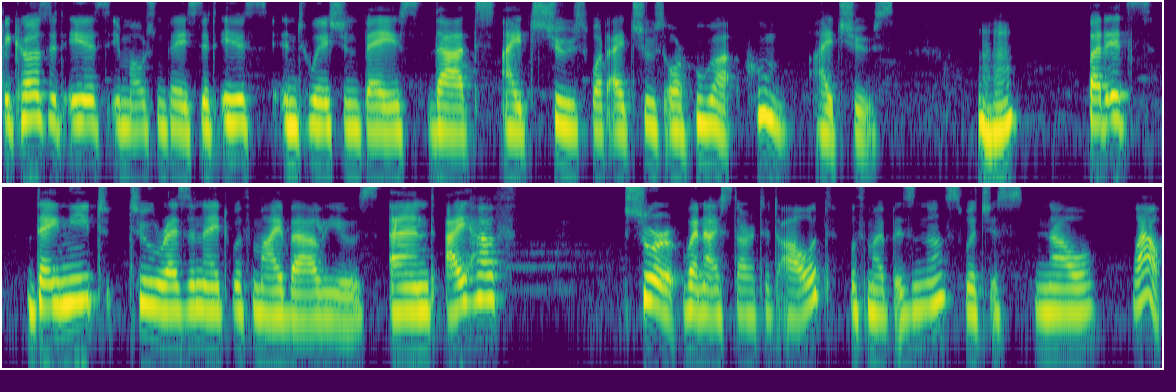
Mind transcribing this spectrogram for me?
because it is emotion based it is intuition based that i choose what i choose or who I, whom i choose Mhm. but it's they need to resonate with my values and i have sure when i started out with my business which is now wow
